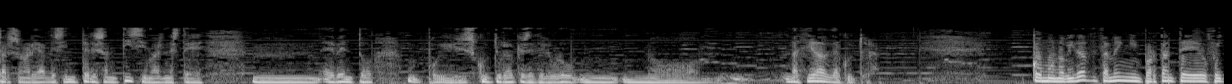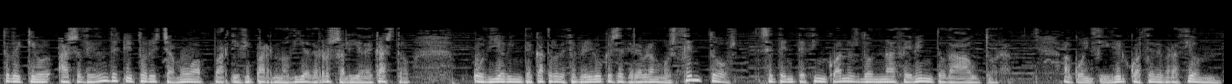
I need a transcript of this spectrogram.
personalidades interesantísimas neste mm, evento pois cultural que se celebrou mm, no, na cidade da cultura. Como novidade tamén importante é o feito de que a Asociación de Escritores chamou a participar no Día de Rosalía de Castro o día 24 de febreiro que se celebran os 175 anos do nacemento da autora a coincidir coa celebración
